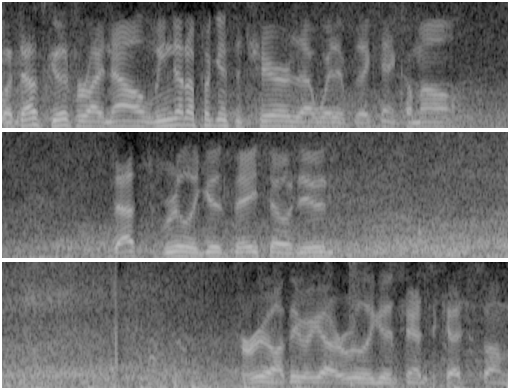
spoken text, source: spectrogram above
But that's good for right now. Lean that up against a chair. That way they can't come out. That's really good bait though, dude. For real, I think we got a really good chance to catch some.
